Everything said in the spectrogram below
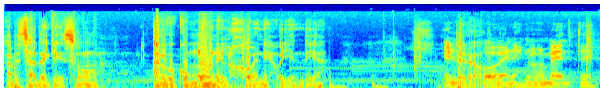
A pesar de que eso es algo común en los jóvenes hoy en día. En Pero- los jóvenes nuevamente.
